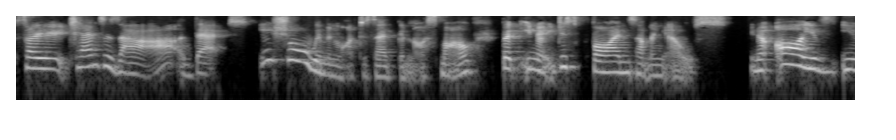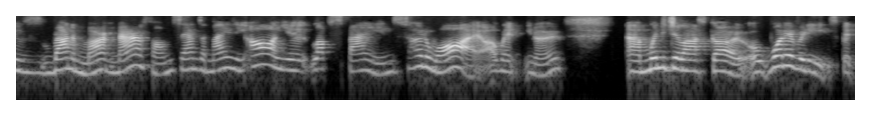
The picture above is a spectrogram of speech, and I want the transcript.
so chances are that yeah, sure, women like to say a nice smile, but you know, just find something else. You know, oh, you've you've run a mar- marathon, sounds amazing. Oh, you love Spain, so do I. I went, you know, um, when did you last go, or whatever it is, but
